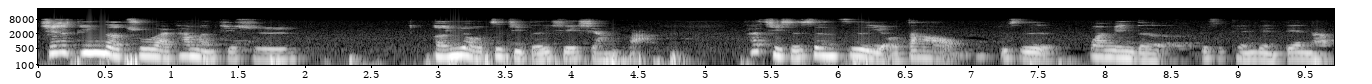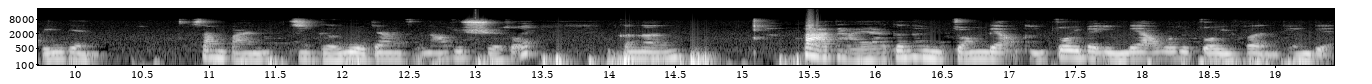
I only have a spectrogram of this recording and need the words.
其实听得出来他们其实很有自己的一些想法。他其实甚至有到就是。外面的就是甜点店啊、冰店上班几个月这样子，然后去学说，哎，可能吧台啊，跟他们装料，可能做一杯饮料或是做一份甜点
